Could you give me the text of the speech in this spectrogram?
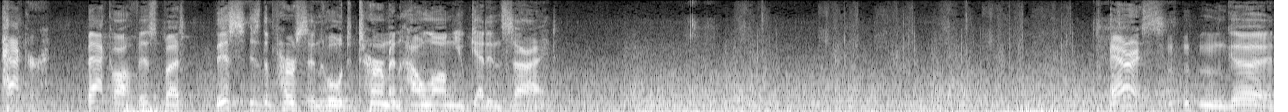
Hacker. Back office, but this is the person who will determine how long you get inside. Harris. Good.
